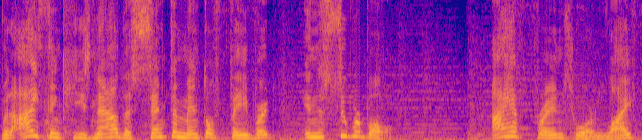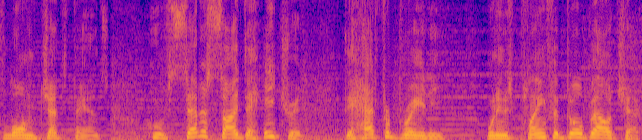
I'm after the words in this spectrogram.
but I think he's now the sentimental favorite in the Super Bowl. I have friends who are lifelong Jets fans who have set aside the hatred they had for Brady when he was playing for Bill Belichick,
